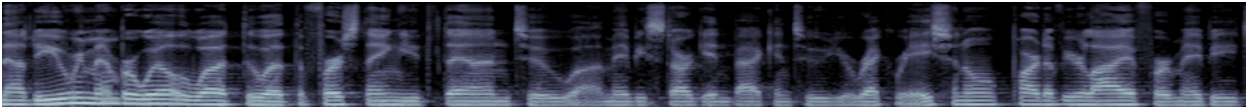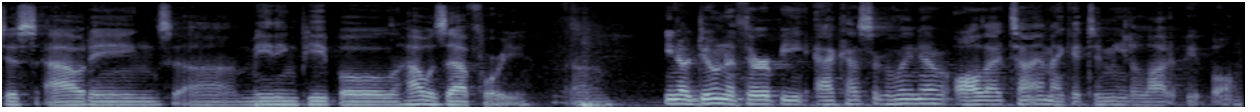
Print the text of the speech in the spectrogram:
Now, do you remember, Will, what the, what the first thing you've done to uh, maybe start getting back into your recreational part of your life, or maybe just outings, uh, meeting people? How was that for you? Um, you know, doing the therapy at Casa Colina, all that time, I get to meet a lot of people,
